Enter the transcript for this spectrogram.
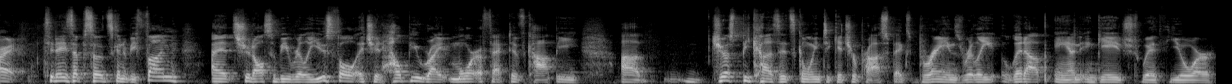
All right, today's episode is going to be fun. It should also be really useful. It should help you write more effective copy uh, just because it's going to get your prospects' brains really lit up and engaged with your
